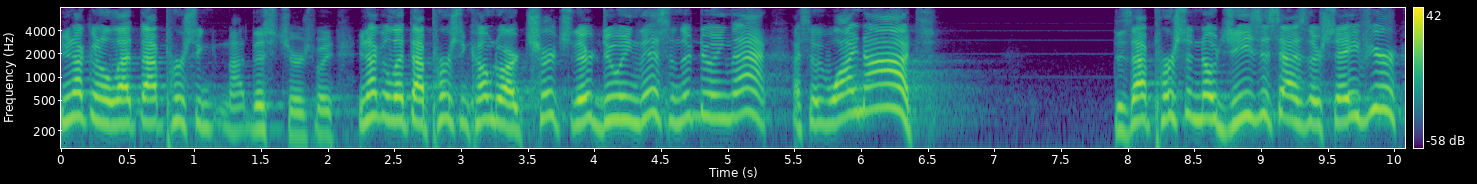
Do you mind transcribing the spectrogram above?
you're not going to let that person, not this church, but you're not going to let that person come to our church. They're doing this and they're doing that. I said, Why not? Does that person know Jesus as their Savior?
